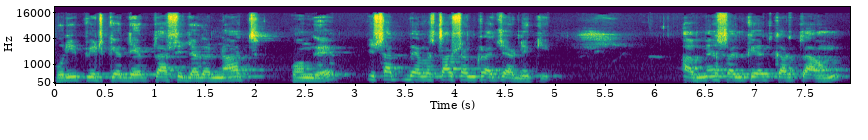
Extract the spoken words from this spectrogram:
पूरी पीठ के देवता श्री जगन्नाथ होंगे। ये सब व्यवस्था शंकराचार्य ने की। अब मैं संकेत करता हूँ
